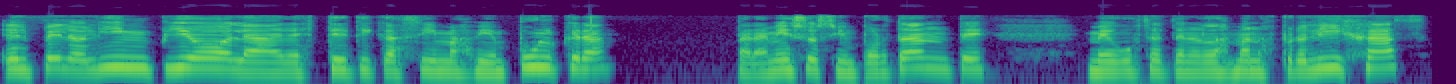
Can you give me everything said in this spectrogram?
el pelo limpio, la estética así más bien pulcra. Para mí eso es importante. Me gusta tener las manos prolijas.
